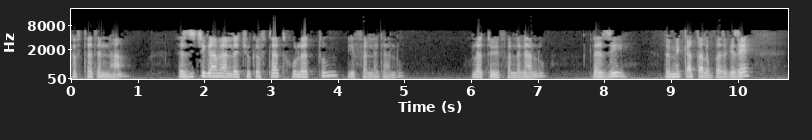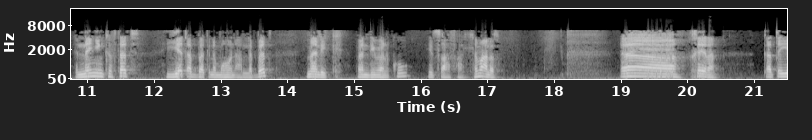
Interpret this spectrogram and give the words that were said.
ክፍተትና እዚች ጋር ያለችው ክፍተት ሁለቱም ይፈለጋሉ። ሁለቱም ይፈለጋሉ። ለዚህ በሚቀጠልበት ጊዜ እነኝን ክፍተት እየጠበቅን መሆን አለበት። መሊክ በእንዲህ መልኩ ይጻፋል ማለት ነው። ኸይራን ቀጥዬ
